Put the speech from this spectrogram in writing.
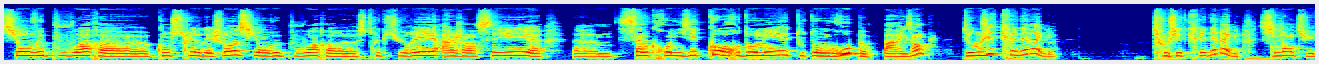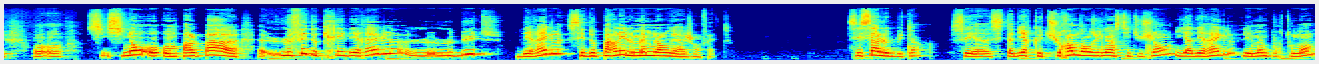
si on veut pouvoir euh, construire des choses, si on veut pouvoir euh, structurer, agencer, euh, synchroniser, coordonner tout un groupe, par exemple, tu es obligé de créer des règles. Tu es obligé de créer des règles. Sinon, tu, on, sinon, on ne parle pas. Le fait de créer des règles, le, but des règles, c'est de parler le même langage, en fait. C'est ça le but. Hein. C'est-à-dire que tu rentres dans une institution, il y a des règles, les mêmes pour tout le monde.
